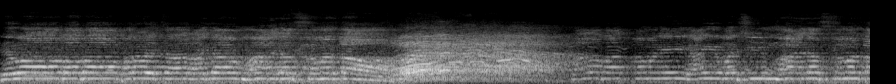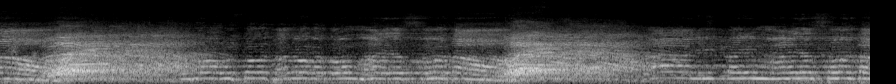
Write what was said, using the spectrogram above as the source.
देवा बाबा परळचा राजा महाराजा समर्था. सालाबाद प्रमाणे याही वर्षी महाराजा समर्था उजवा उत्सव साजरा करतो महाराजा समर्था त्या निमित्ताने महाराजा समर्था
